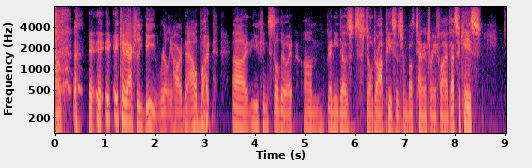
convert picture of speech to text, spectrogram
Um, it, it, it can actually be really hard now, but uh, you can still do it. Um, and he does still drop pieces from both 10 and 25. That's the case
